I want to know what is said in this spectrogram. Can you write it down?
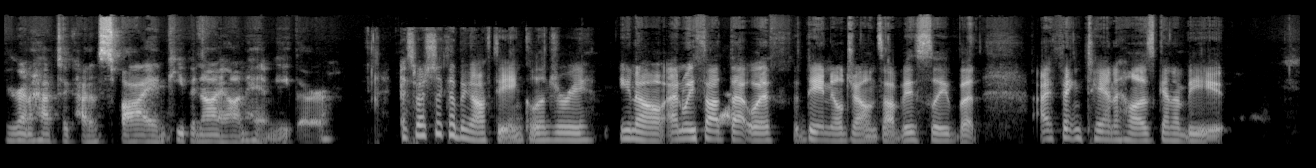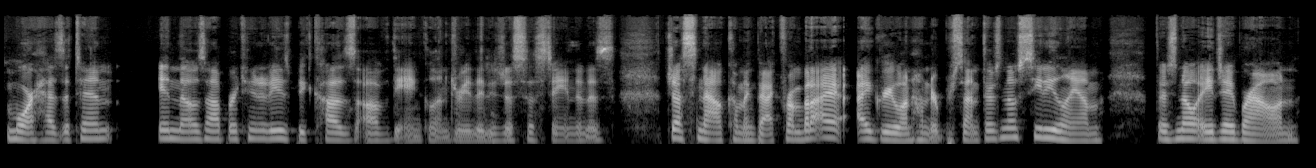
you're going to have to kind of spy and keep an eye on him either. Especially coming off the ankle injury, you know, and we thought yeah. that with Daniel Jones, obviously, but I think Tannehill is going to be more hesitant in those opportunities because of the ankle injury that he just sustained and is just now coming back from. But I, I agree 100%. There's no CeeDee Lamb, there's no AJ Brown,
